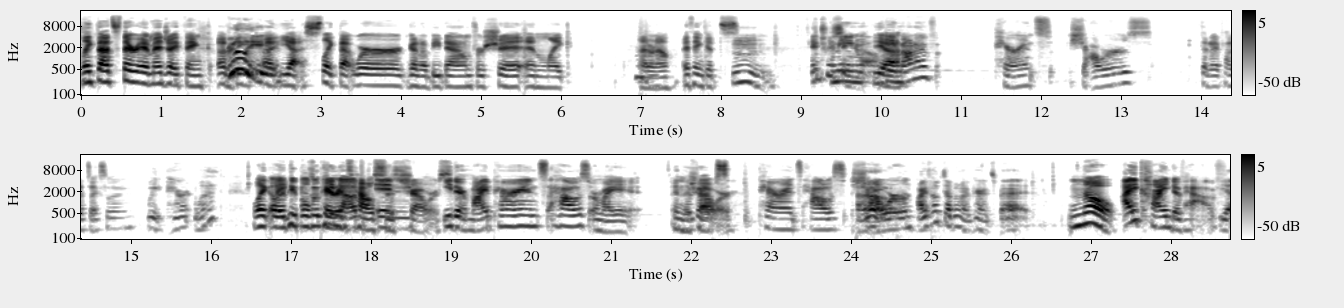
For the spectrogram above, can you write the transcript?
Like that's their image, I think. Of Really? The, uh, yes, like that we're gonna be down for shit and like, I don't know. I think it's Mm. I Interesting. mean, though. Yeah. the amount of parents' showers that I've had sex with, Wait, parent what? like other like, people's parents' houses showers either my parents' house or my in the hookups. shower. Parents' house Oh, shower. I've hooked up in my parents' bed. No, I kind of have. Yeah,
